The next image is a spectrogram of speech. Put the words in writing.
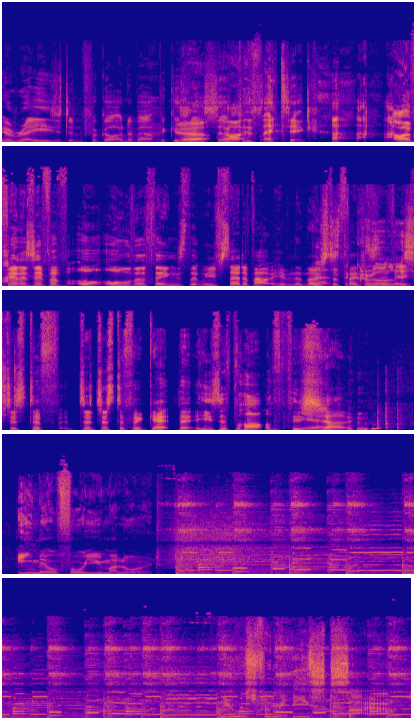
erased and forgotten about because Yeah, you're so I- pathetic. I feel as if of all, all the things that we've said about him, the most That's the is cruelest. just to, f- to just to forget that he's a part of the Yeah. show. Email for you, my lord. News from the east, sire.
